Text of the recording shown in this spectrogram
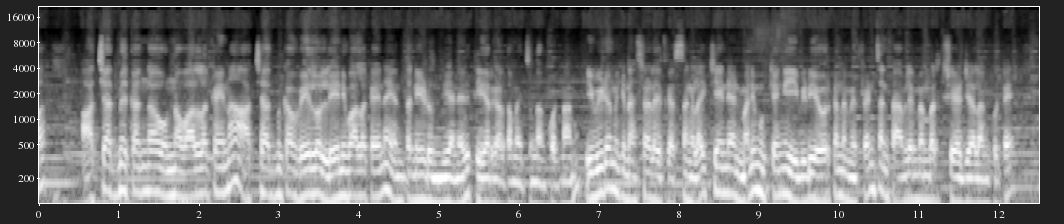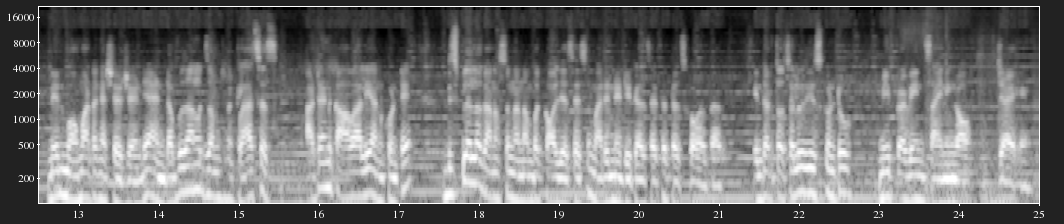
ఆధ్యాత్మికంగా ఉన్న వాళ్ళకైనా ఆధ్యాత్మిక వేలో లేని వాళ్ళకైనా ఎంత నీడ్ ఉంది అనేది క్లియర్గా అర్థమవుతుంది అనుకుంటున్నాను. ఈ వీడియో మీకు నచ్చినట్లయితే ఖచ్చితంగా లైక్ చేయండి అండ్ మరి ముఖ్యంగా ఈ వీడియో ఎవరికైనా మీ friends and family members share చేయాలనుకుంటే నేను మొహమాటంగా షేర్ చేయండి. అండ్ డబ్బు దానికి సంబంధించిన క్లాసెస్ అటెండ్ కావాలి అనుకుంటే డిస్ప్లేలో కానొస్తున్న నంబర్ కాల్ చేసేసి మరిన్ని డీటెయిల్స్ అయితే తెలుసుకోగలుగుతారు. ఇంతటితో సెలవు తీసుకుంటూ మీ ప్రవీణ్ సైనింగ్ ఆఫ్. జై హింద్.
